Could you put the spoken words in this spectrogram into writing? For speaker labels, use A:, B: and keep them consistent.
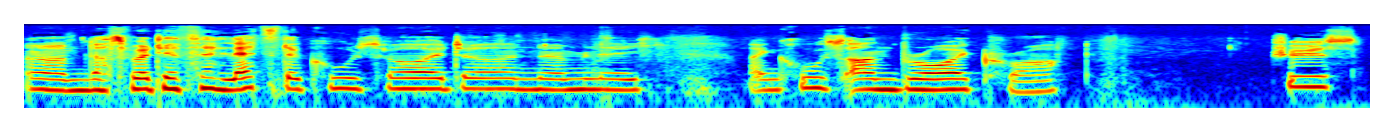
A: Ähm, das wird jetzt der letzte Gruß für heute, nämlich ein Gruß an Broadcraft. Tschüss.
